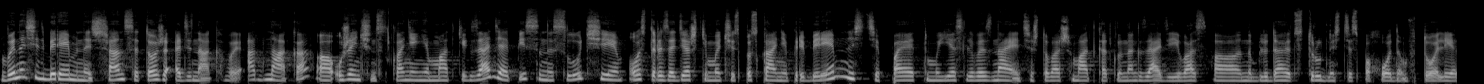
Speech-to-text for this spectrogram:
Выносить беременность шансы тоже одинаковые. Однако э, у женщин с отклонением матки к сзади описаны случаи острой задержки мочеиспускания при беременности, поэтому если вы знаете, что ваша матка отклонена к сзади и вас э, наблюдаются трудности с походом в туалет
